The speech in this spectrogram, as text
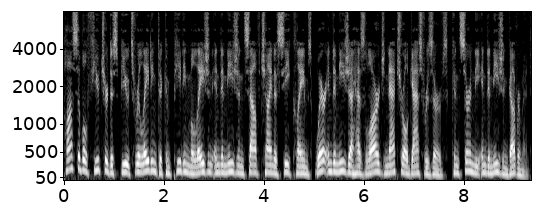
Possible future disputes relating to competing Malaysian-Indonesian South China Sea claims, where Indonesia has large natural gas reserves, concern the Indonesian government.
